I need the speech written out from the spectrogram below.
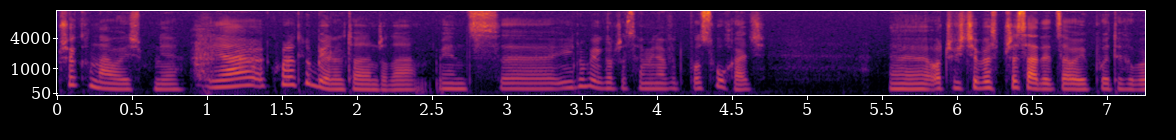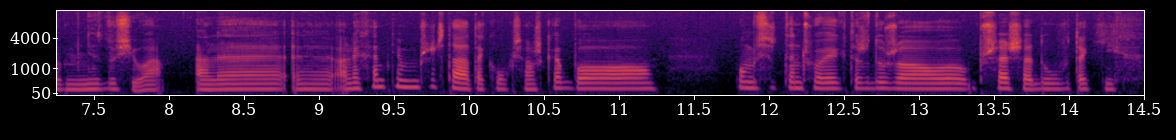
przekonałeś mnie. Ja akurat lubię Eltona Johna, więc e, i lubię go czasami nawet posłuchać. E, oczywiście bez przesady całej płyty chyba bym nie zdusiła, ale, e, ale chętnie bym przeczytała taką książkę, bo, bo myślę, że ten człowiek też dużo przeszedł w takich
